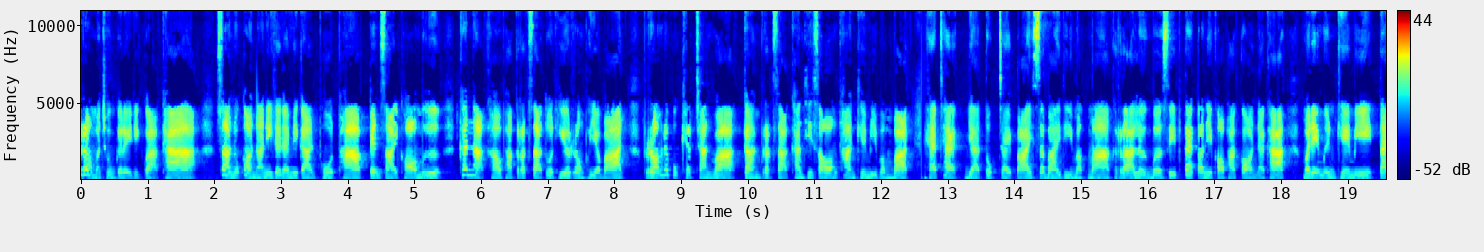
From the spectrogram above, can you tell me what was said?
เรามาชมกันเลยดีกว่าค่ะ สาวนุกก่อนหน้านี้เธอได้มีการโพสต์ภาพ เป็นสายข้อมือ ขณะเข้าพักรักษาตัวที่โรงพยาบาล พร้อมระบุแคปชั่นว่าการรักษาครั้งที่2ทานเคมีบำบัดแฮชแท็กอย่าตกใจไปสบายดีมากๆร่าเริงเบอร์สิบแต่ตอนนี้ขอพักก่อนนะคะ ไม่ได้มึนเคมีแต่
